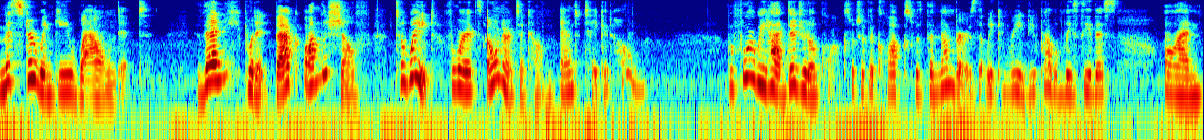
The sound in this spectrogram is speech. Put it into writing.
Mr. Winky wound it. Then he put it back on the shelf to wait for its owner to come and take it home. Before we had digital clocks, which are the clocks with the numbers that we can read, you probably see this on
